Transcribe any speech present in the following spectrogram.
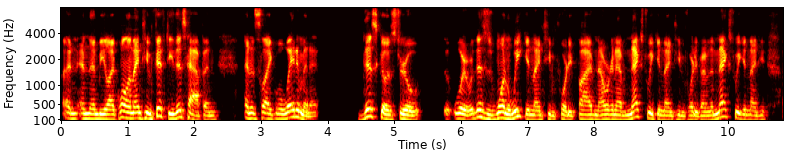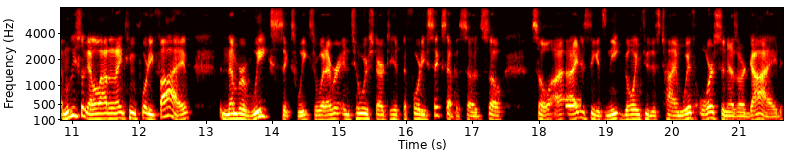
and and then be like, well, in 1950 this happened, and it's like, well, wait a minute, this goes through. Where this is one week in 1945. Now we're going to have next week in 1945. The next week in 19. I mean, we still got a lot of 1945, number of weeks, six weeks or whatever, until we start to hit the 46 episodes. So, so I, I just think it's neat going through this time with Orson as our guide,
